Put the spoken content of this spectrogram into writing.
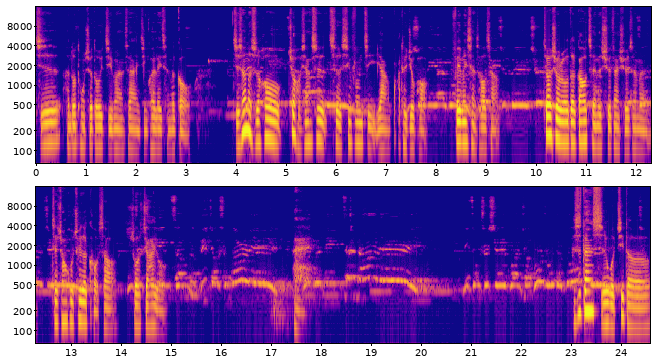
其实很多同学都基本上已经快累成了狗，结账的时候就好像是吃了兴奋剂一样，拔腿就跑，飞奔向操场。教学楼的高层的学长学生们在窗户吹着口哨，说加油。唉，可是当时我记得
